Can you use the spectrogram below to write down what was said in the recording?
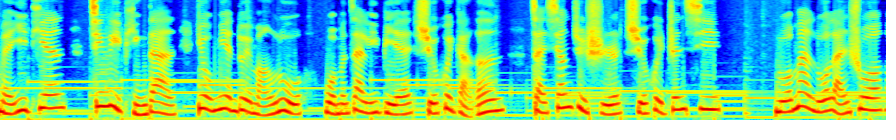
每一天经历平淡，又面对忙碌。我们在离别学会感恩，在相聚时学会珍惜。罗曼·罗兰说：“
